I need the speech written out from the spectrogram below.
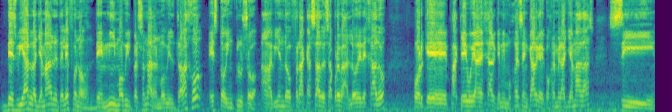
desviar las llamadas de teléfono de mi móvil personal al móvil trabajo. Esto incluso habiendo fracasado esa prueba lo he dejado porque ¿para qué voy a dejar que mi mujer se encargue de cogerme las llamadas si,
